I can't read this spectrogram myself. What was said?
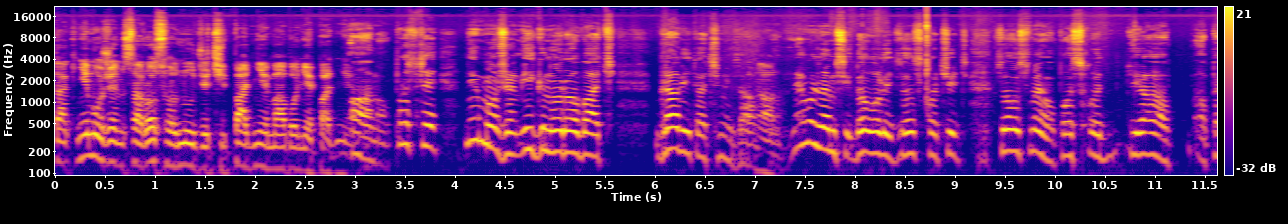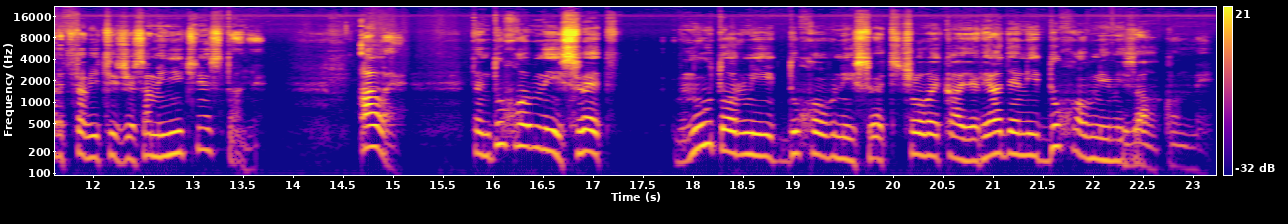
tak nemôžem sa rozhodnúť, že či padnem alebo nepadnem. Áno, proste nemôžem ignorovať gravitačný zákon. No. Nemôžem si dovoliť zoskočiť z 8. poschodia a predstaviť si, že sa mi nič nestane. Ale ten duchovný svet, vnútorný duchovný svet človeka je riadený duchovnými zákonmi.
